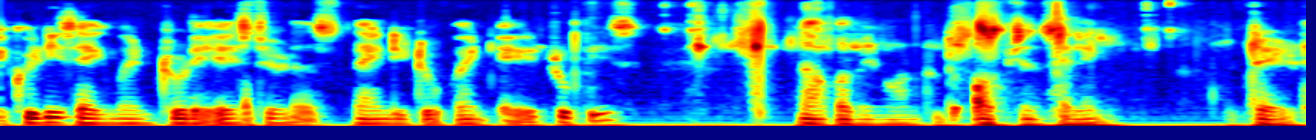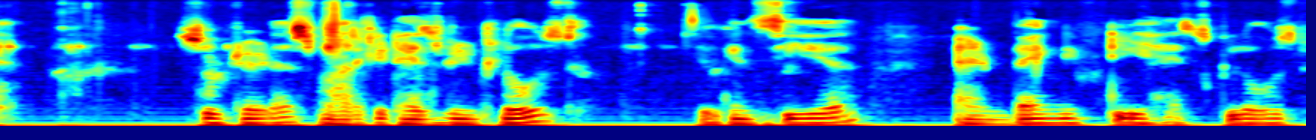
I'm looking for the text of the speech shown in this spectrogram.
equity segment today is traders 92.8 rupees. Now coming on to the option selling trade. So traders market has been closed you can see here and bank nifty has closed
